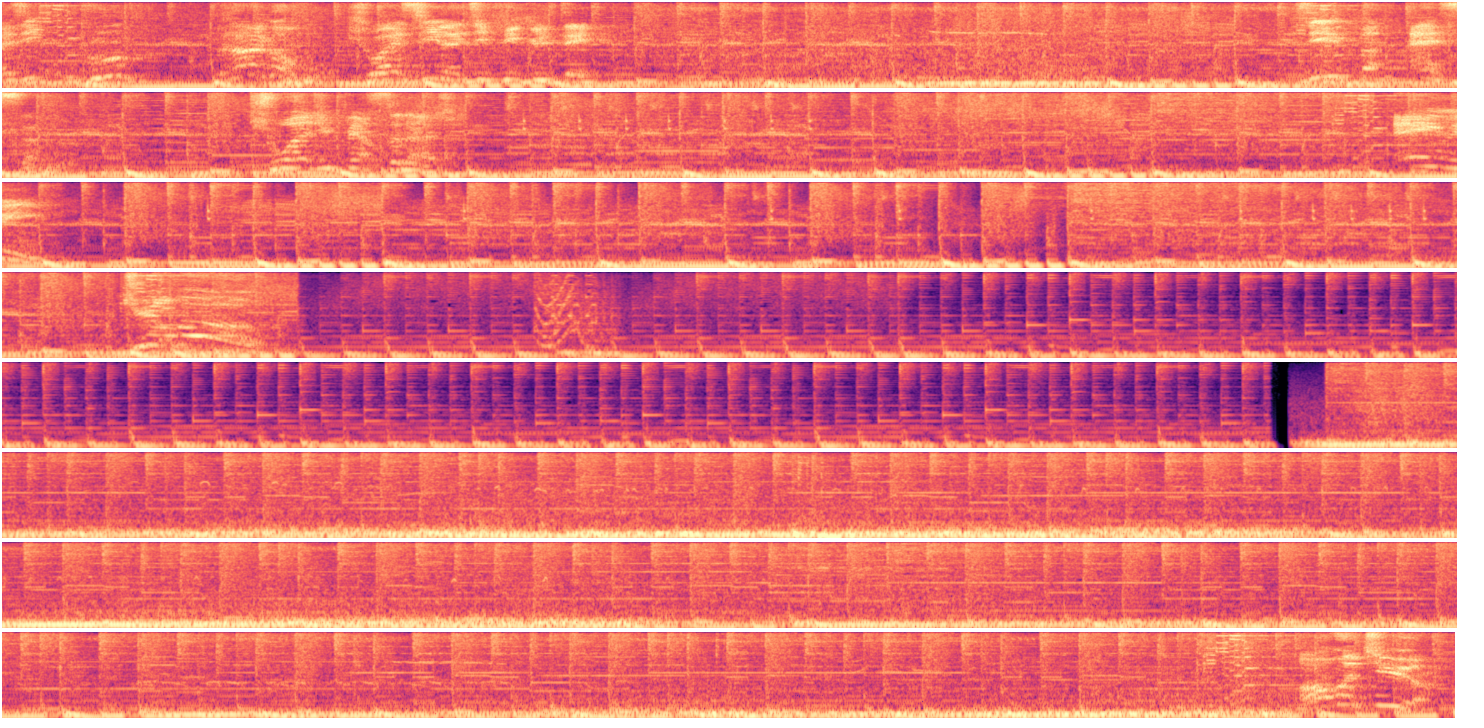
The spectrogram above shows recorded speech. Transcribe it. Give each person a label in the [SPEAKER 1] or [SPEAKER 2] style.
[SPEAKER 1] Choisis coupe, dragon. Choisis la difficulté. Type S. Choix du personnage. Amy. Turbo 你。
